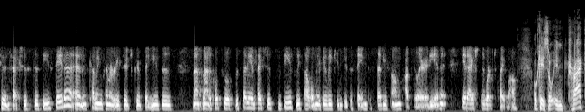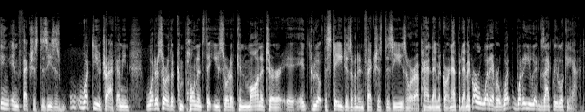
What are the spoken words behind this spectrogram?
to infectious disease data. And coming from a research group that uses mathematical tools to study infectious disease, we thought, well, maybe we can do the same to study song popularity, and it, it actually worked quite well. Okay, so in tracking infectious diseases, what do you track? I mean, what are sort of the components that you sort of can monitor throughout the stages of an infectious disease or a pandemic or an epidemic or whatever? What, what are you exactly looking at?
